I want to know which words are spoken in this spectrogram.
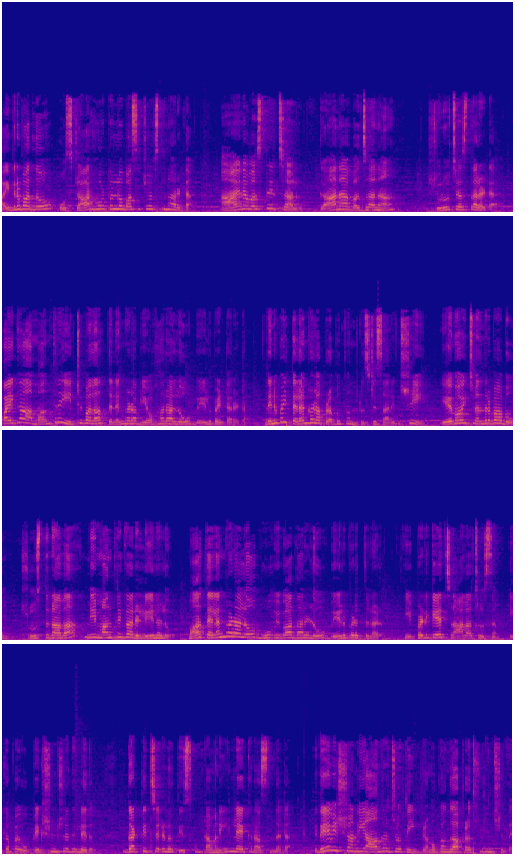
హైదరాబాద్లో ఓ స్టార్ హోటల్లో బస చేస్తున్నారట. ఆయన వస్తే చాలు. గానా బజానా షురూ చేస్తారట. పైగా ఆ మంత్రి ఇటీవల తెలంగాణ వ్యవహారాల్లో వేలు పెట్టారట. దీనిపై తెలంగాణ ప్రభుత్వం దృష్టి సారించి ఏమోయ్ చంద్రబాబు చూస్తున్నావా? మీ మంత్రి గారి లీలలు. మా తెలంగాణలో భూ వివాదాలలో వేలు పెడుతున్నాడు. ఇప్పటికే చాలా చూసాం ఇకపై ఉపేక్షించేది లేదు. గట్టి చర్యలు తీసుకుంటామని లేఖ రాసిందట. ఇదే విషయాన్ని ఆంధ్రజ్యోతి ప్రముఖంగా ప్రచురించింది.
